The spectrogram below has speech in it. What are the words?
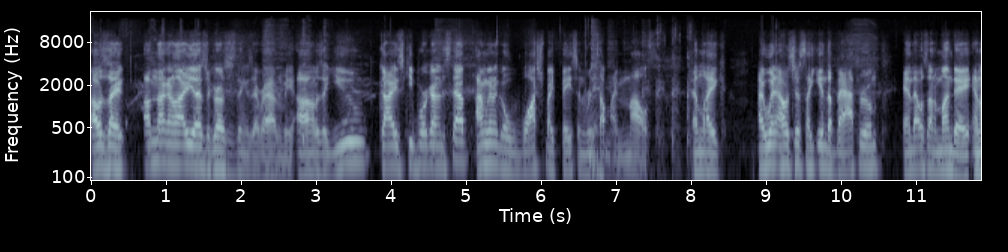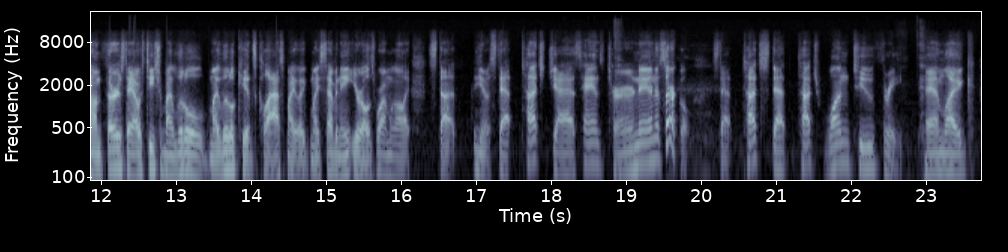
I was like, I'm not gonna lie to you, that's the grossest thing that's ever happened to me. Uh, I was like, you guys keep working on the step. I'm gonna go wash my face and rinse out my mouth. And like, I went, I was just like in the bathroom, and that was on a Monday. And on Thursday, I was teaching my little my little kids class, my like my seven eight year olds, where I'm going like step, you know, step, touch, jazz, hands, turn in a circle, step, touch, step, touch, one, two, three, and like,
